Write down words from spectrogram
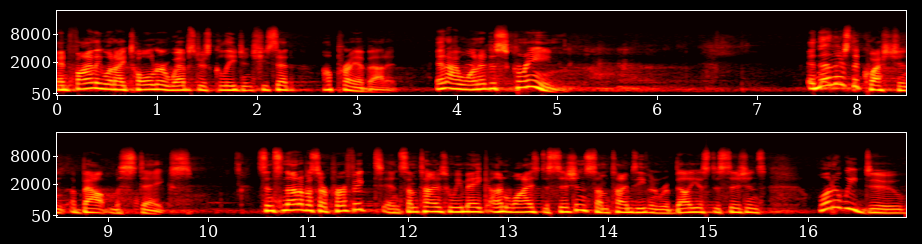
And finally, when I told her Webster's Collegiate, she said, I'll pray about it and I wanted to scream. And then there's the question about mistakes. Since none of us are perfect, and sometimes we make unwise decisions, sometimes even rebellious decisions, what do we do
